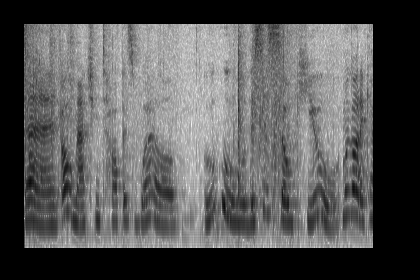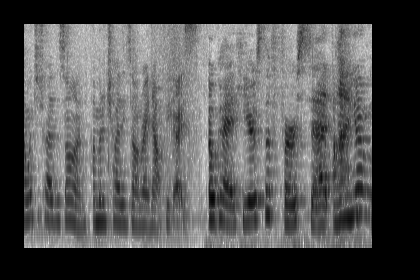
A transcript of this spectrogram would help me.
then, oh, matching top as well. Ooh, this is so cute. Oh my god, I can't wait to try this on. I'm gonna try these on right now for you guys. Okay, here's the first set. I am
